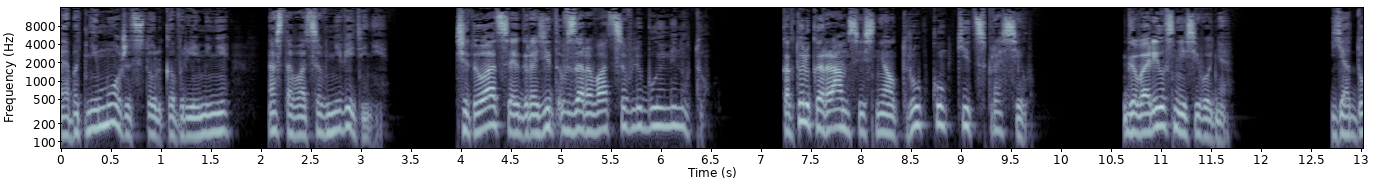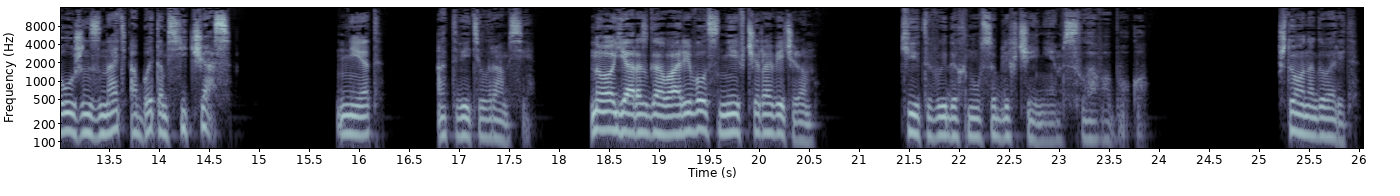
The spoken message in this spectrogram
Эббот не может столько времени оставаться в неведении. Ситуация грозит взорваться в любую минуту. Как только Рамси снял трубку, Кит спросил. «Говорил с ней сегодня?» «Я должен знать об этом сейчас». «Нет», — ответил Рамси. «Но я разговаривал с ней вчера вечером». Кит выдохнул с облегчением, слава богу. «Что она говорит?»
